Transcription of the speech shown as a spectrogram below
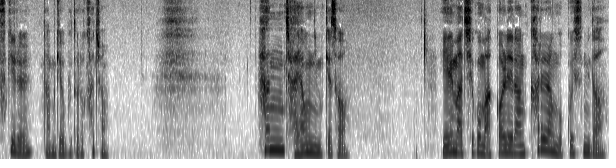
후기를 남겨보도록 하죠. 한자영님께서 일 마치고 막걸리랑 카레랑 먹고 있습니다.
